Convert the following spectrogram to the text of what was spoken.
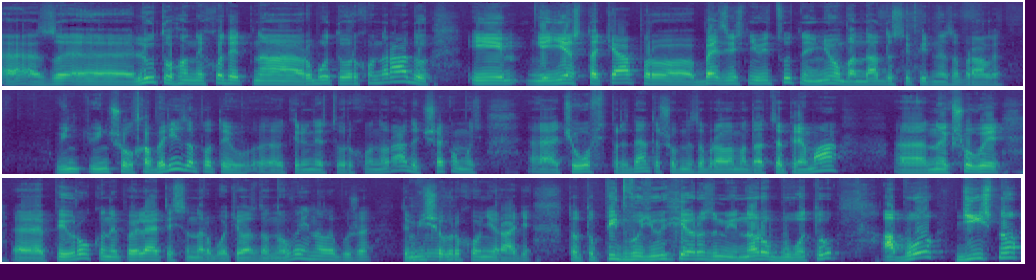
е, з е, лютого не ходить на роботу Верховну Раду, і є стаття про безвісні відсутні, в нього бандат до сих пір не забрали. Він, він що, хабарі заплатив керівництву Верховної Ради, чи ще комусь, чи офіс президента, щоб не забрали мандат. Це пряма. Е, Ну, якщо ви е, півроку не появляєтеся на роботі, вас давно вигнали б уже, тим більше в Верховній Раді. Тобто підвоює, я розумію, на роботу, або дійсно,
